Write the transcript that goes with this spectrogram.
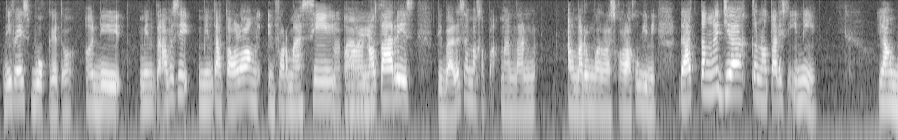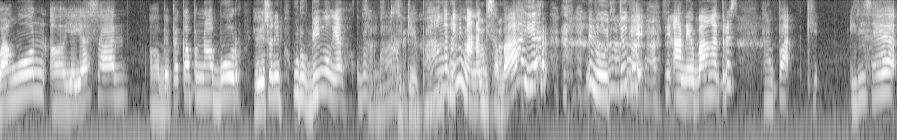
di Facebook gitu. Eh, di minta apa sih minta tolong informasi eh, Notaris. notaris, dibalas sama kepa- mantan almarhum kepala sekolahku gini datang aja ke notaris ini. Yang bangun eh, yayasan eh, BPK penabur. Yayasan ini udah bingung ya. Aku bilang banget gede banget ini mana bisa bayar? Ini lucu kayak ini aneh banget. Terus Pak ini saya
